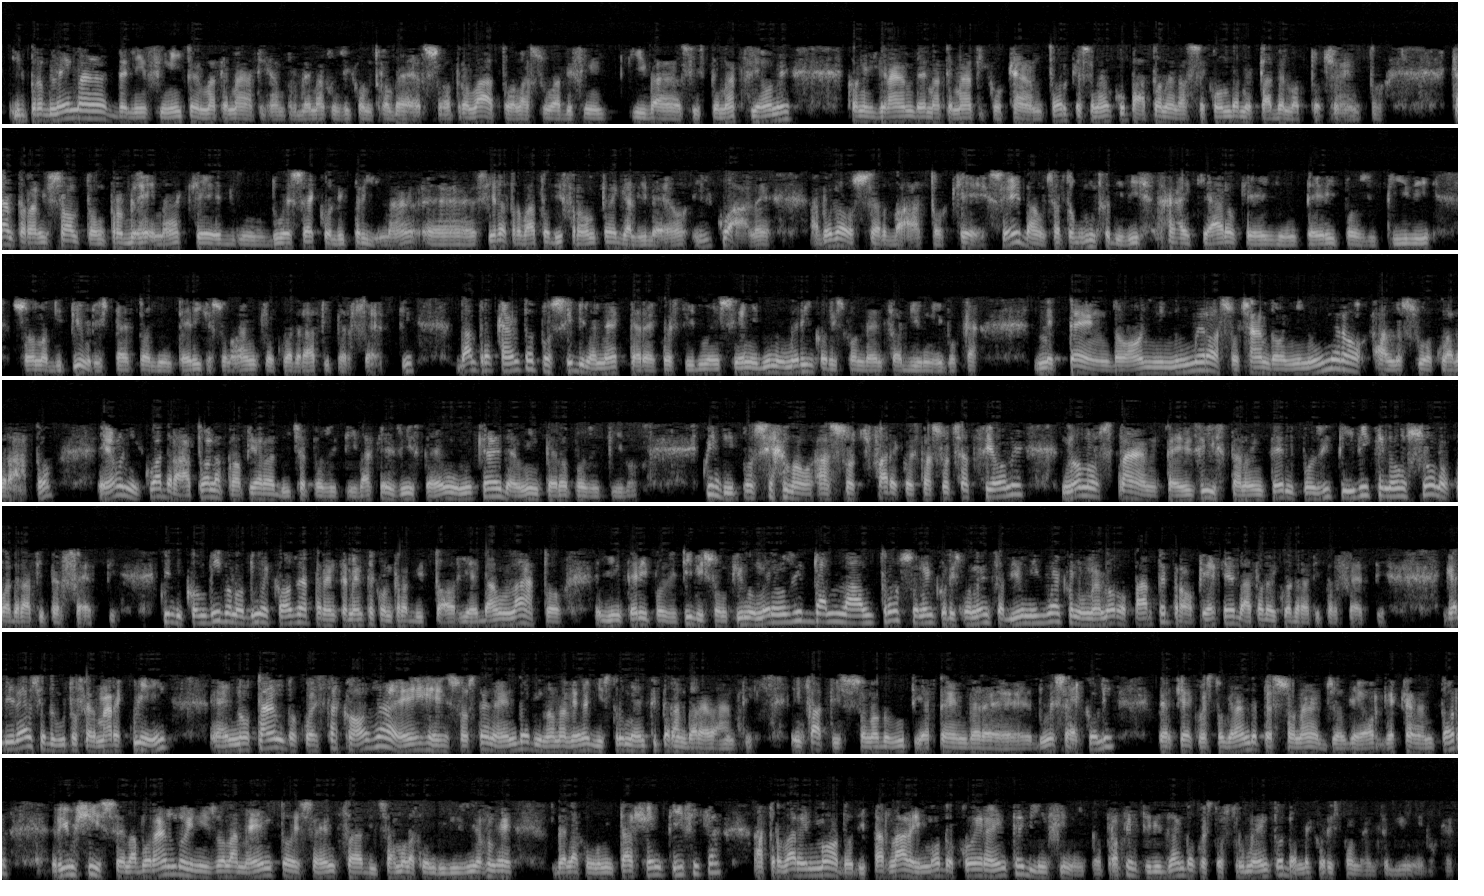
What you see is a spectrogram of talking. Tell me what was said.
Il problema dell'infinito in matematica, un problema così controverso, ha trovato la sua definitiva sistemazione con il grande matematico Cantor che se ne è occupato nella seconda metà dell'Ottocento. Cantor ha risolto un problema che due secoli prima eh, si era trovato di fronte Galileo, il quale aveva osservato che se da un certo punto di vista è chiaro che gli interi positivi sono di più rispetto agli interi che sono anche quadrati perfetti, d'altro canto è possibile mettere questi due insiemi di numeri in corrispondenza biunivoca mettendo ogni numero, associando ogni numero al suo quadrato e ogni quadrato ha la propria radice positiva che esiste, è unica ed è un intero positivo. Quindi possiamo asso- fare questa associazione nonostante esistano interi positivi che non sono quadrati perfetti. Quindi convivono due cose apparentemente contraddittorie. Da un lato gli interi positivi sono più numerosi, dall'altro sono in corrispondenza biunigua con una loro parte propria che è data dai quadrati perfetti. Galileo si è dovuto fermare qui eh, notando questa cosa e sostenendo di non avere gli strumenti per andare avanti. Infatti si sono dovuti attendere due secoli perché questo grande personaggio, Georg Cantor, riuscisse lavorando in isolamento e senza diciamo, la condivisione della comunità scientifica a trovare il modo di parlare in modo coerente di infinito, proprio utilizzando questo strumento delle corrispondenze bionivoche.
